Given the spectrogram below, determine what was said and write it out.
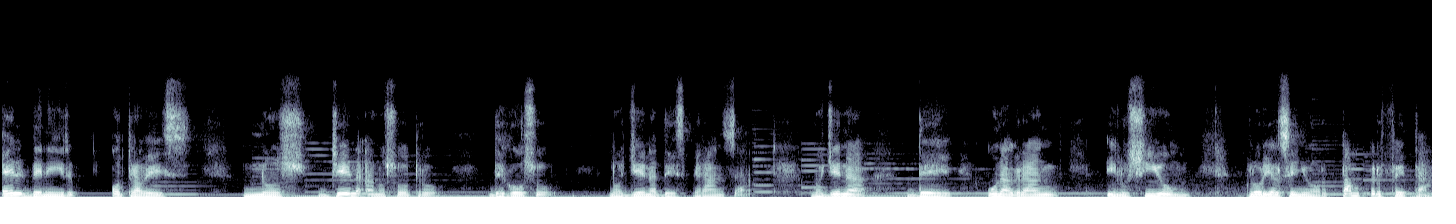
el venir otra vez nos llena a nosotros de gozo, nos llena de esperanza, nos llena de una gran ilusión, gloria al Señor, tan perfecta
